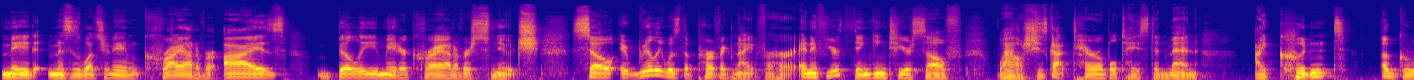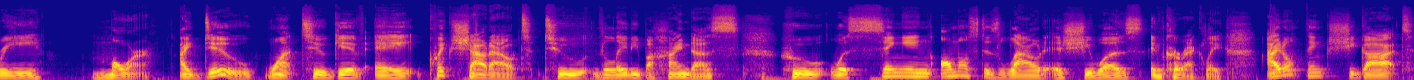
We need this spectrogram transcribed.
made Mrs. What's Her Name cry out of her eyes. Billy made her cry out of her snooch. So it really was the perfect night for her. And if you're thinking to yourself, wow, she's got terrible taste in men, I couldn't agree more. I do want to give a quick shout out to the lady behind us who was singing almost as loud as she was incorrectly. I don't think she got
